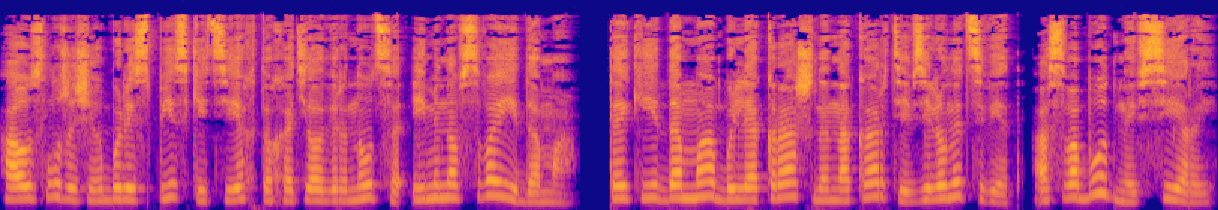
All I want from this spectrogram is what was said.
А у служащих были списки тех, кто хотел вернуться именно в свои дома. Такие дома были окрашены на карте в зеленый цвет, а свободные — в серый.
